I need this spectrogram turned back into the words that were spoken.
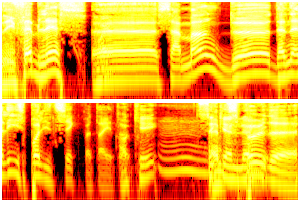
Les faiblesses, euh, ça manque de d'analyse politique peut-être. OK. Tu Un sais que petit le, peu de-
